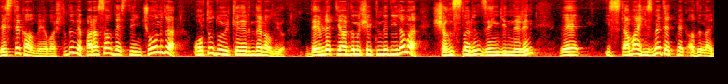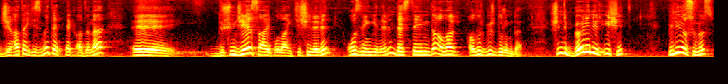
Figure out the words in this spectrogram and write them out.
destek almaya başladı ve parasal desteğin çoğunu da Orta Doğu ülkelerinden alıyor. Devlet yardımı şeklinde değil ama şahısların, zenginlerin ve İslam'a hizmet etmek adına, cihata hizmet etmek adına e, düşünceye sahip olan kişilerin, o zenginlerin desteğini de alır, alır bir durumda. Şimdi böyle bir işit biliyorsunuz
